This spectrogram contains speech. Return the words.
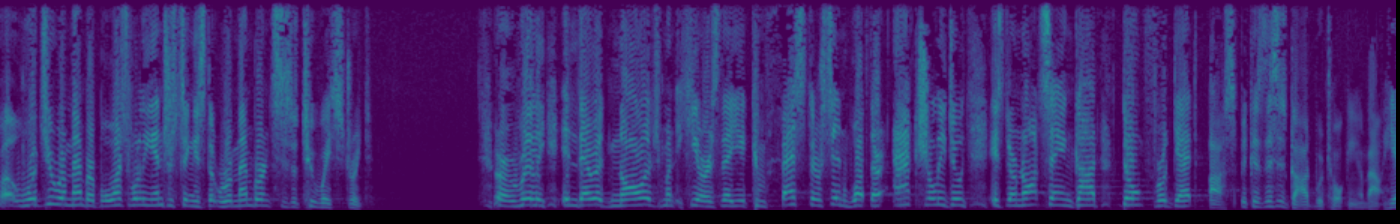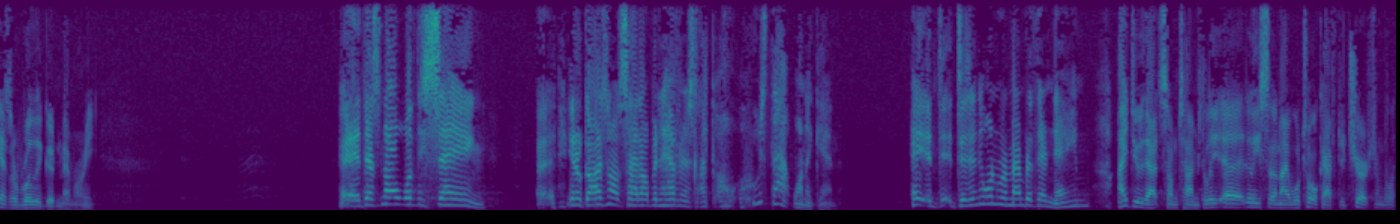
Uh, would you remember? But what's really interesting is that remembrance is a two way street. Uh, really, in their acknowledgement here, as they confess their sin, what they're actually doing is they're not saying, God, don't forget us, because this is God we're talking about. He has a really good memory. Uh, that's not what they're saying. Uh, you know, God's not sat up in heaven. It's like, oh, who's that one again? Hey, d- does anyone remember their name? I do that sometimes. Uh, Lisa and I will talk after church, and like,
